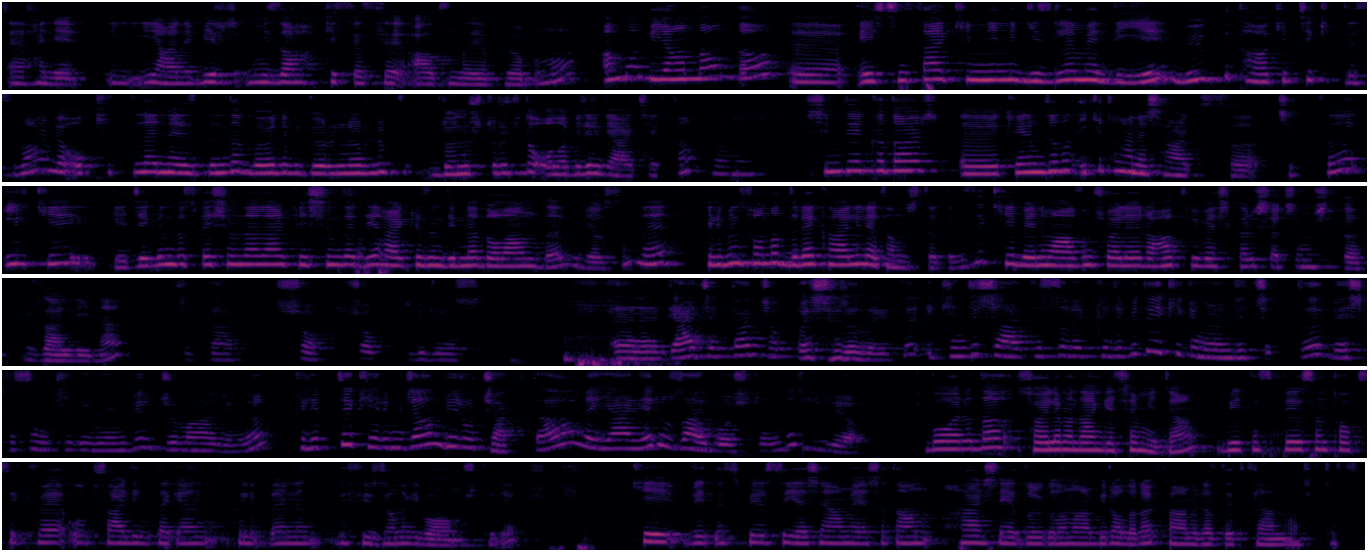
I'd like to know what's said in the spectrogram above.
E, hani yani bir mizah kisvesi altında yapıyor bunu. Ama bir yandan da e, eşcinsel kimliğini gizlemediği büyük bir takipçi kitlesi var ve o kitle nezdinde böyle bir görünürlük dönüştürücü de olabilir gerçekten. Hı hı. Şimdiye kadar e, Kerimcan'ın iki tane şarkısı çıktı. İlki Gece Gündüz Feşimdeler Feşimde diye herkesin diline dolandı biliyorsun ve klibin sonunda direkt haliyle tanıştırdı bizi ki benim ağzım şöyle rahat bir beş karış açılmıştı güzelliğine. Cidden şok, şok biliyorsun. ee, gerçekten çok başarılıydı. İkinci şarkısı ve klibi de iki gün önce çıktı. 5 Kasım 2021 Cuma günü. Klipte Kerimcan bir uçakta ve yer yer uzay boşluğunda süzülüyor. Bu arada söylemeden geçemeyeceğim. Britney Spears'ın Toxic ve Upside Did Again kliplerinin bir füzyonu gibi olmuş klip. Ki Britney Spears'ı yaşayan ve yaşatan her şeye duygulanan biri olarak ben biraz etkilendim açıkçası.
